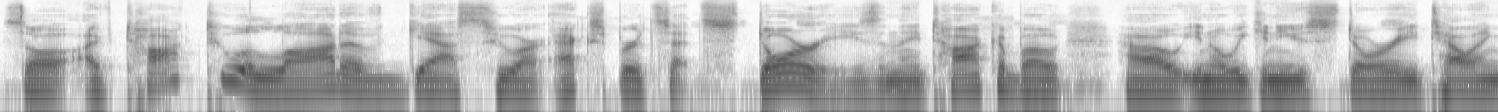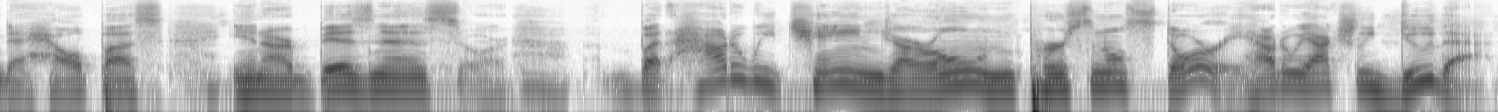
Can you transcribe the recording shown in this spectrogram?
So, I've talked to a lot of guests who are experts at stories, and they talk about how, you know, we can use storytelling to help us in our business or but how do we change our own personal story? How do we actually do that?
